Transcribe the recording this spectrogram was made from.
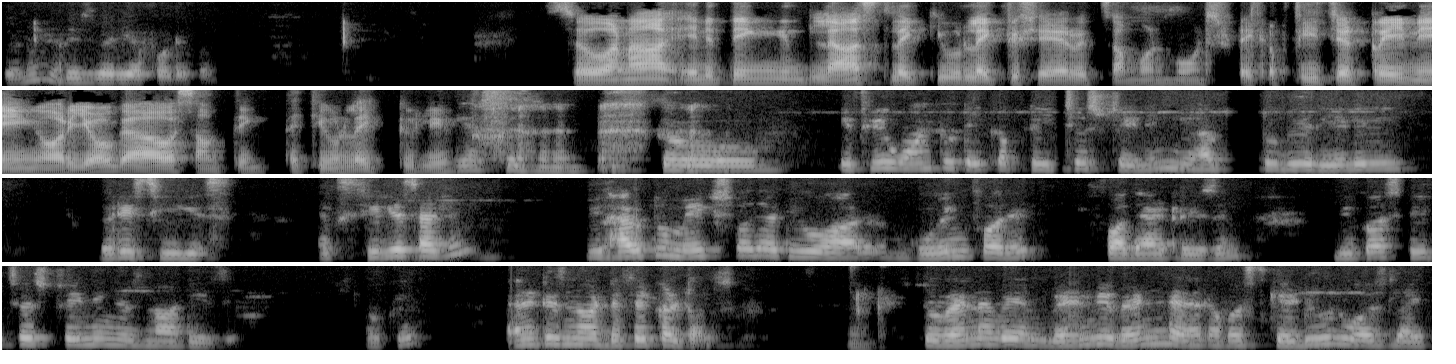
you know it is very affordable. So Anna, anything last like you would like to share with someone who wants to take up teacher training or yoga or something that you would like to leave? Yes. So if you want to take up teachers training, you have to be really very serious. Like serious as in you have to make sure that you are going for it for that reason because teachers training is not easy. Okay. And it is not difficult also. Okay. So when I, when we went there, our schedule was like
